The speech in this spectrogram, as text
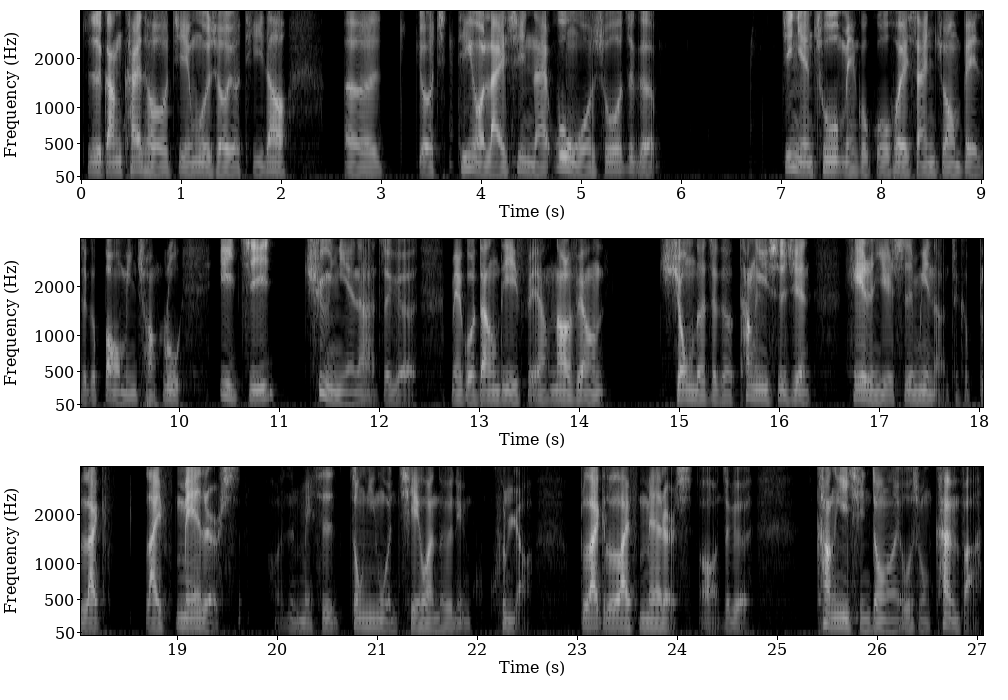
就是刚开头节目的时候有提到，呃。有听友来信来问我说：“这个今年初美国国会山庄被这个暴民闯入，以及去年啊，这个美国当地非常闹得非常凶的这个抗议事件，黑人也是命啊，这个 Black Life Matters，每次中英文切换都有点困扰。Black Life Matters 哦，这个抗议行动呢有什么看法？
